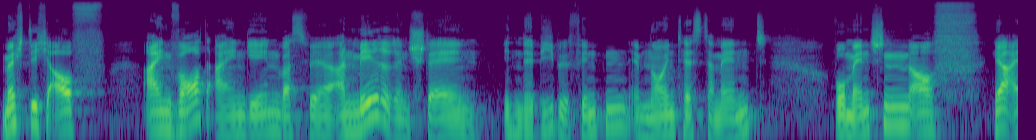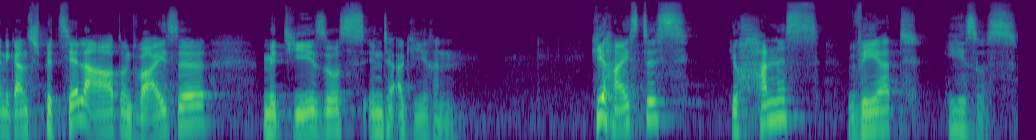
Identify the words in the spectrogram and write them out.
möchte ich auf ein Wort eingehen, was wir an mehreren Stellen in der Bibel finden, im Neuen Testament, wo Menschen auf ja, eine ganz spezielle Art und Weise mit Jesus interagieren. Hier heißt es, Johannes wehrt Jesus.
